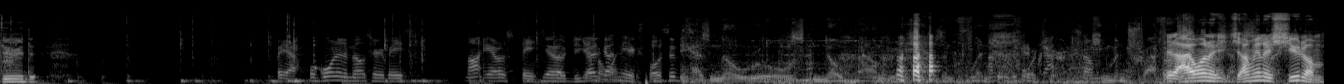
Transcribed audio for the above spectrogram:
Dude. But yeah, we're going to the military base, not aerospace. Yo, do you guys got one. any explosives? It has no rules, no boundaries, he doesn't flinch from torture, human trafficking. Dude, I want to. I'm gonna shoot him.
